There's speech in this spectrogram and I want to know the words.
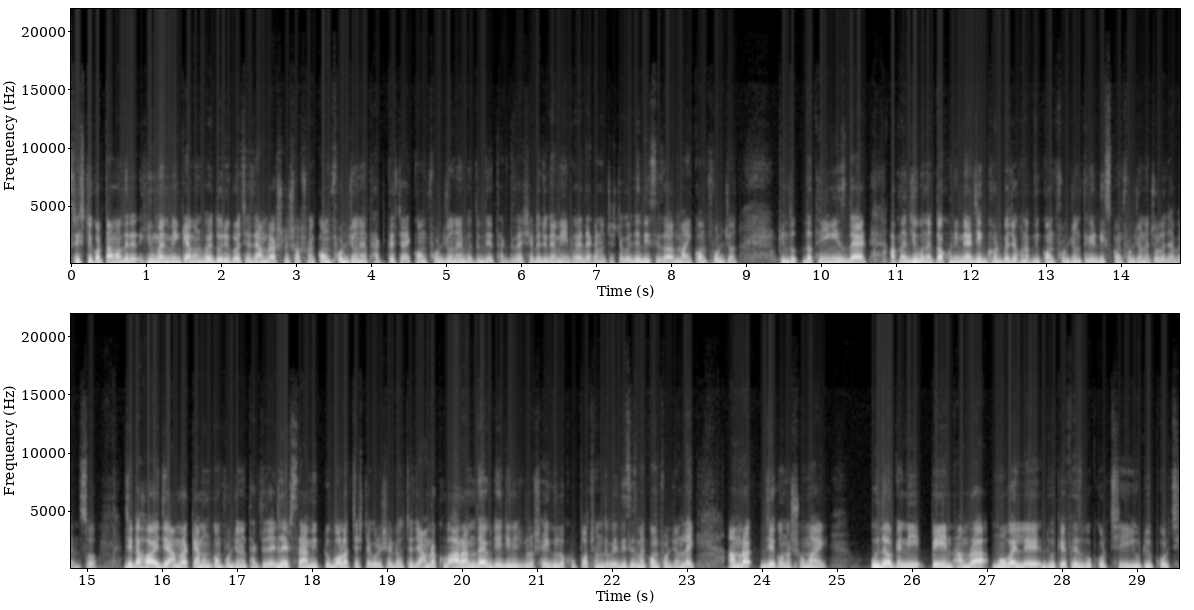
সৃষ্টিকর্তা আমাদের হিউম্যান বিং কেমনভাবে তৈরি করেছে যে আমরা আসলে সবসময় কমফোর্ট জোনে থাকতে চাই কমফোর্ট জোনের ভেতর দিয়ে থাকতে চাই, সেটা যদি আমি এইভাবে দেখানোর চেষ্টা করি যে this is our my comfort zone কিন্তু দ্য থিং ইজ দ্যাট আপনার জীবনে তখনই ম্যাজিক ঘটবে যখন আপনি কমফোর্ট জোন থেকে ডিসকমফোর্ট জোনে চলে যাবেন। সো যেটা হয় যে আমরা কেমন কমফোর্ট জোনে থাকতে চাই লেটসে আমি একটু বলার চেষ্টা করি, সেটা হচ্ছে যে আমরা খুব আরামদায়ক যে জিনিসগুলো, সেইগুলো খুব পছন্দ করি। This is my comfort zone like আমরা যে কোনো সময় উইদাউট এনি পেন আমরা মোবাইলে ঢুকে ফেসবুক করছি ইউটিউব করছি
